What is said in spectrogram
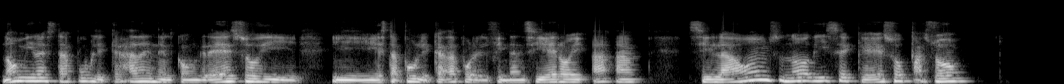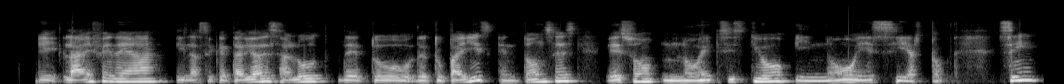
No, mira, está publicada en el Congreso y, y está publicada por el financiero y, ah, ah, si la OMS no dice que eso pasó, la FDA y la Secretaría de Salud de tu, de tu país, entonces eso no existió y no es cierto. Sí,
